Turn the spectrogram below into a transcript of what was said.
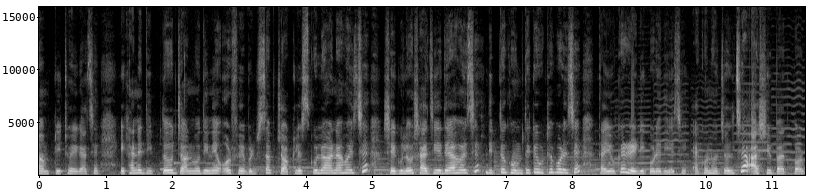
কমপ্লিট হয়ে গেছে। এখানে দীপ্তর জন্মদিনে ওর ফেভারিট সব চকলেটসগুলো আনা হয়েছে, সেগুলোও সাজিয়ে দেওয়া হয়েছে। দীপ্ত ঘুম থেকে উঠে পড়েছে, তাই ওকে রেডি করে দিয়েছি। এখন চলছে আশীর্বাদ পর্ব।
